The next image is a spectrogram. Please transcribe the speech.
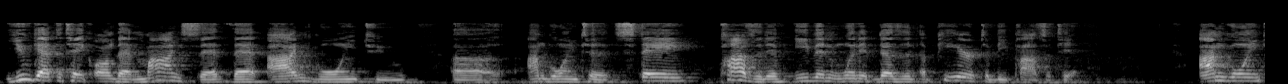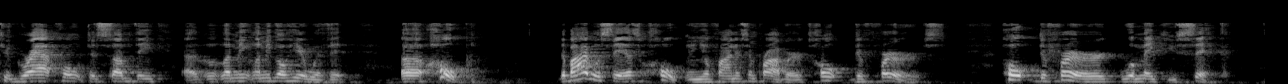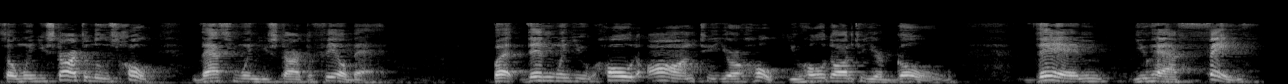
You've got to take on that mindset that I'm going to, uh, I'm going to stay positive even when it doesn't appear to be positive. I'm going to grab hold to something. Uh, let me let me go here with it. Uh, hope. The Bible says hope, and you'll find this in Proverbs. Hope defers. Hope deferred will make you sick. So when you start to lose hope, that's when you start to feel bad. But then when you hold on to your hope, you hold on to your goal, then you have faith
